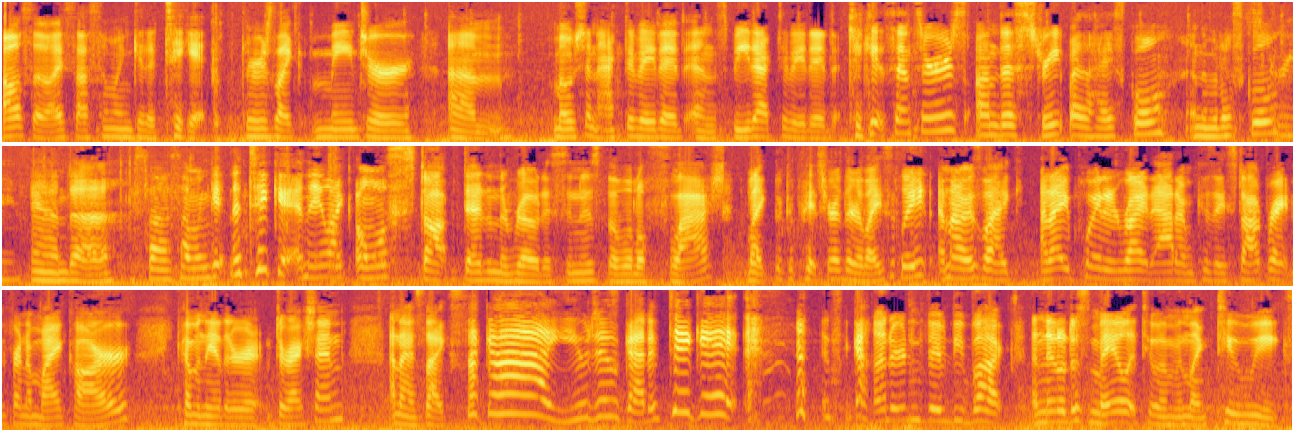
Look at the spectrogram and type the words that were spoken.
Also, I saw someone get a ticket. There's like major um, motion activated and speed activated ticket sensors on this street by the high school and the middle school. Screen. And uh, I saw someone getting a ticket and they like almost stopped dead in the road as soon as the little flash like took a picture of their license plate. And I was like, and I pointed right at them because they stopped right in front of my car coming the other direction. And I was like, sucker, you just got a ticket. it's like 150 bucks. And it'll just mail it to him in like two weeks.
